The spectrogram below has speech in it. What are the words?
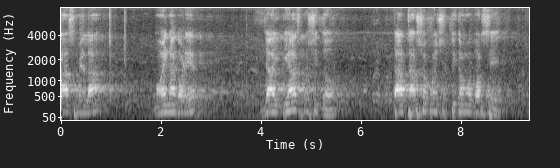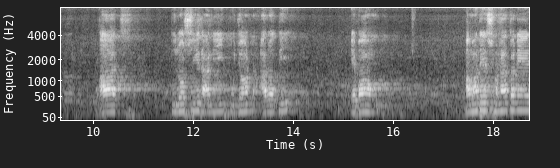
রাস মেলা ময়নাগড়ের, যা ইতিহাস প্রসিদ্ধ। তার চারশো পঁয়ষট্টিতম বর্ষে আজ তুলসী রানী পূজন আরতি এবং আমাদের সনাতনের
